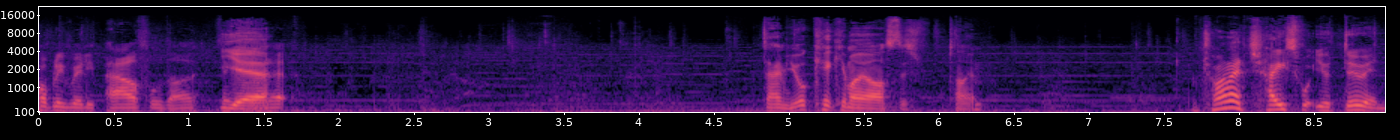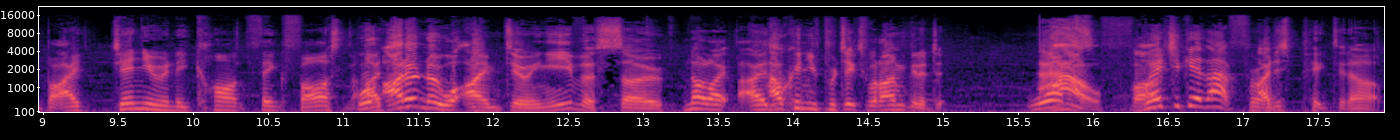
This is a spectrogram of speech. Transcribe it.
Probably really powerful though. Yeah. Damn, you're kicking my ass this time. I'm trying to chase what you're doing, but I genuinely can't think fast enough. Well, I, I don't know what I'm doing either, so no, like I. how can you predict what I'm gonna do? what? Ow! Fuck! Where'd you get that from? I just picked it up.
